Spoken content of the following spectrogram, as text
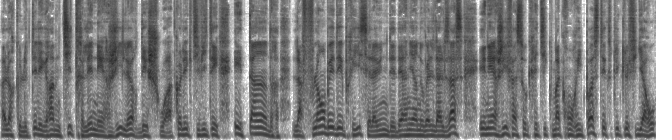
alors que le Télégramme titre l'énergie, l'heure des choix. Collectivité, éteindre la flambée des prix, c'est la une des dernières nouvelles d'Alsace. Énergie face aux critiques Macron riposte, explique le Figaro,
